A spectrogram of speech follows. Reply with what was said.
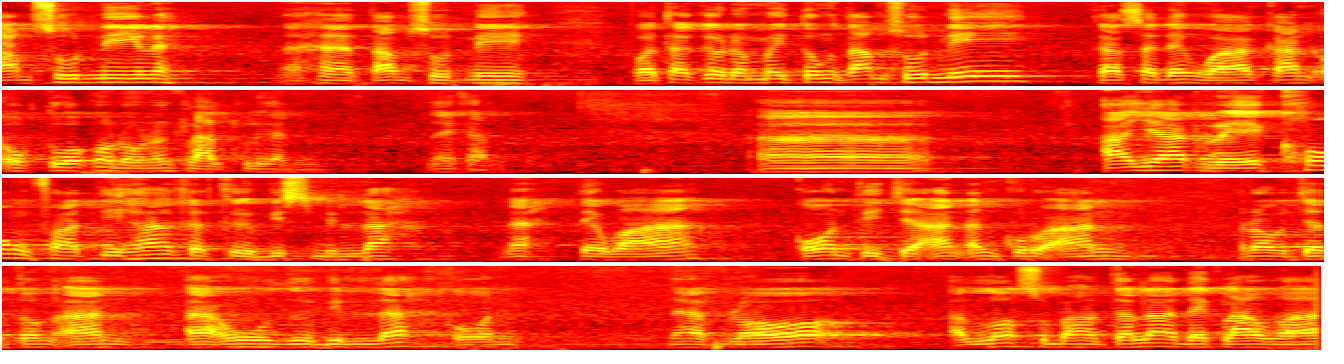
ตามสูตรนี้เลยนะฮะตามสูตรนี้เพราะถ้าเกิดเราไม่ตรงตามสูตรนี้ก็แสดงว่าการออกตัวของเรานั้นคลาดเคลื่อนนะครับอายาตเรกของฟาติฮะก็คือบิสมิลลาห์นะแต่ว่าก่อนที่จะอ่านอัลกุรอานเราจะต้องอ่านอาอูดุบิลละก่อนนะครับเพราะอัลลอฮ์ سبحانه และ تعالى ได้กล่าวว่า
